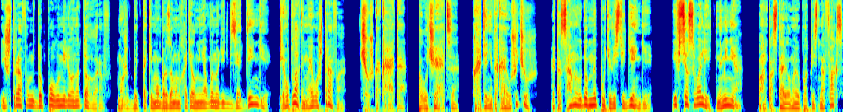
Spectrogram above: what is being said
и штрафом до полумиллиона долларов. Может быть, таким образом он хотел меня вынудить взять деньги для уплаты моего штрафа? Чушь какая-то. Получается. Хотя не такая уж и чушь. Это самый удобный путь увести деньги и все свалить на меня. Он поставил мою подпись на факс,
